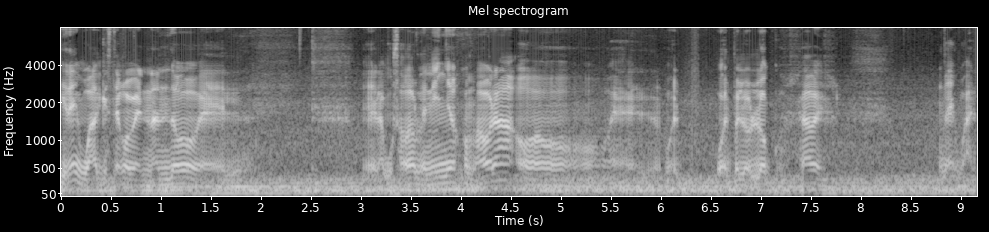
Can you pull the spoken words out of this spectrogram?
y da igual que esté gobernando el, el abusador de niños como ahora o el, o el, pelo loco, ¿sabes? Da igual.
